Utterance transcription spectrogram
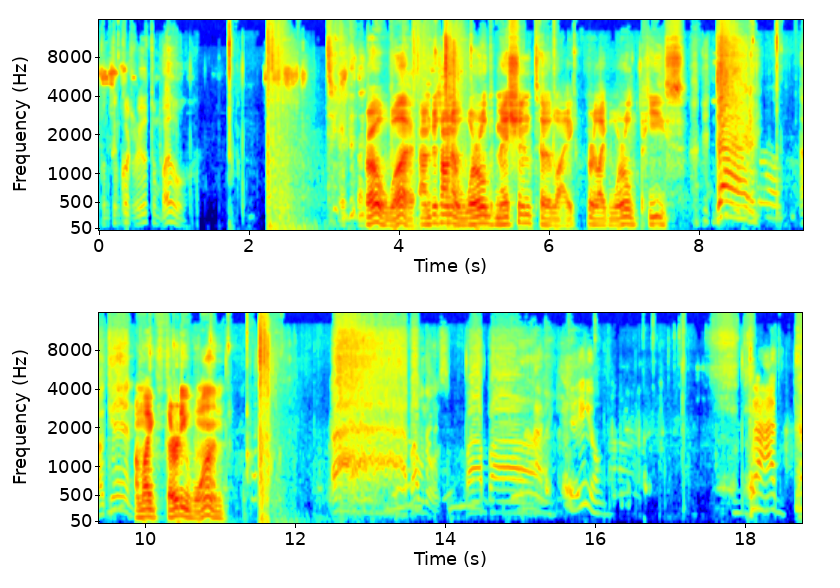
ponte un corrido tumbado. Bro, what? I'm just on a world mission to like for like world peace. Dad! Again! I'm like 31. Ah, vámonos. Papá! Damn. God damn.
